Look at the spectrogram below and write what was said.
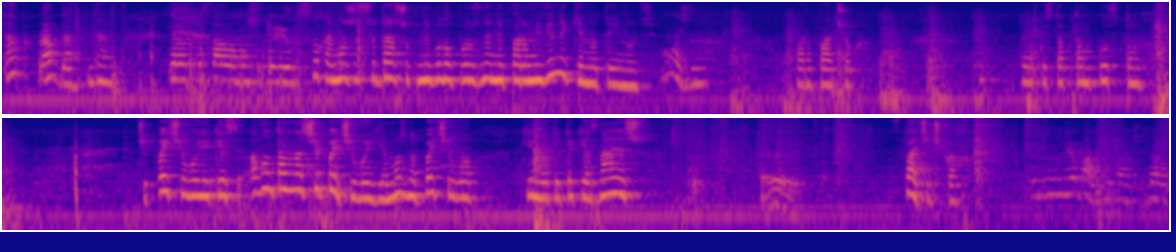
Так, правда? Да. Зараз поставимо ще тою. Слухай, може сюди, щоб не було порожнини, пару мівіни кинути інуть, Можна. пару пачок. То якось так там пусто. Чи печиво якесь. А вон там в нас ще печиво є. Можна печиво кинути таке, знаєш, е, в пачечках. Я бачу, бачу, зараз.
